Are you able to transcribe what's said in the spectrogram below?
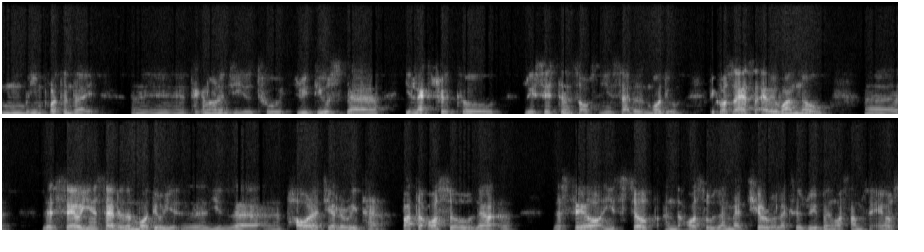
mm, important uh, technology to reduce the electrical resistance of the inside of the module. Because as everyone know, uh, the cell inside of the module is, uh, is a power generator, but also the, the cell itself and also the material like the ribbon or something else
